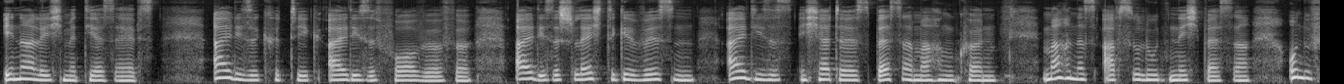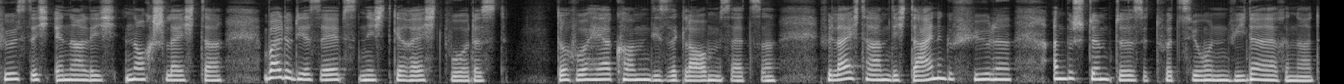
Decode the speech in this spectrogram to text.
innerlich mit dir selbst? All diese Kritik, all diese Vorwürfe, all dieses schlechte Gewissen, all dieses Ich hätte es besser machen können, machen es absolut nicht besser und du fühlst dich innerlich noch schlechter, weil du dir selbst nicht gerecht wurdest. Doch woher kommen diese Glaubenssätze? Vielleicht haben dich deine Gefühle an bestimmte Situationen wiedererinnert.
